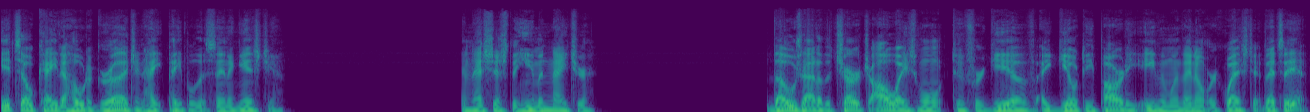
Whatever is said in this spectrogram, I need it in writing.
it's okay to hold a grudge and hate people that sin against you. And that's just the human nature. Those out of the church always want to forgive a guilty party even when they don't request it. That's it.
